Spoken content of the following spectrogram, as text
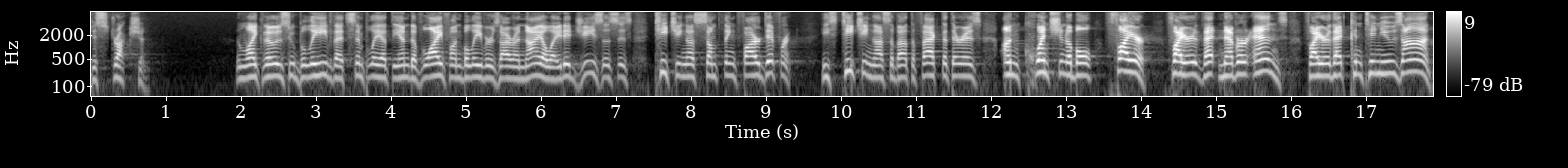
destruction. And like those who believe that simply at the end of life unbelievers are annihilated, Jesus is teaching us something far different. He's teaching us about the fact that there is unquenchable fire, fire that never ends, fire that continues on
